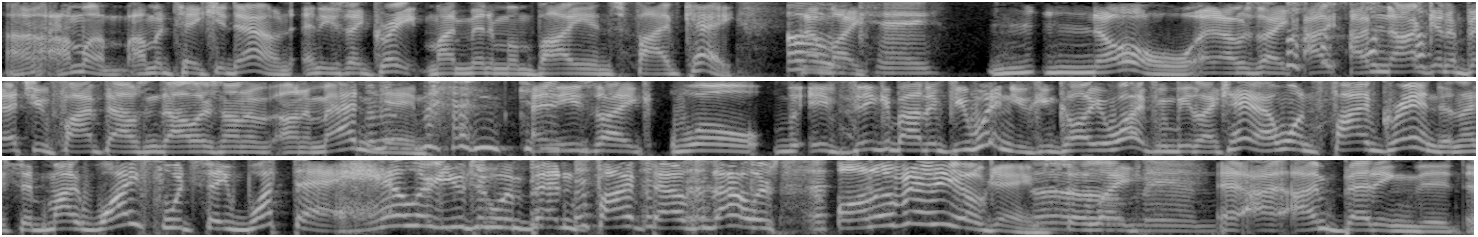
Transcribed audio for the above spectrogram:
I, I'm a, I'm gonna take you down." And he's like, "Great, my minimum buy-in's 5K," and I'm like. okay. N- no. And i was like I, i'm not going to bet you $5000 on a, on a madden game. And he's like well if think about it, if you win you can call your wife and be like hey i won five grand. And i said my wife would say what the hell are you doing betting $5000 on a video game? So Oh, like man. I, i'm betting that uh,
